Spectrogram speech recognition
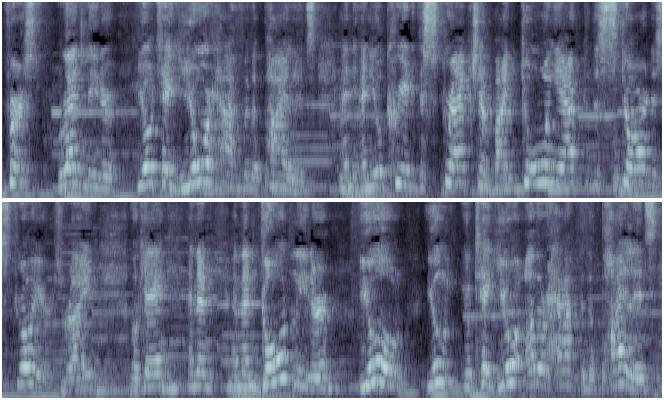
First, Red Leader, you'll take your half of the pilots and, and you'll create a distraction by going after the Star Destroyers, right? Okay? And then and then Gold Leader, you'll you'll you'll take your other half of the pilots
